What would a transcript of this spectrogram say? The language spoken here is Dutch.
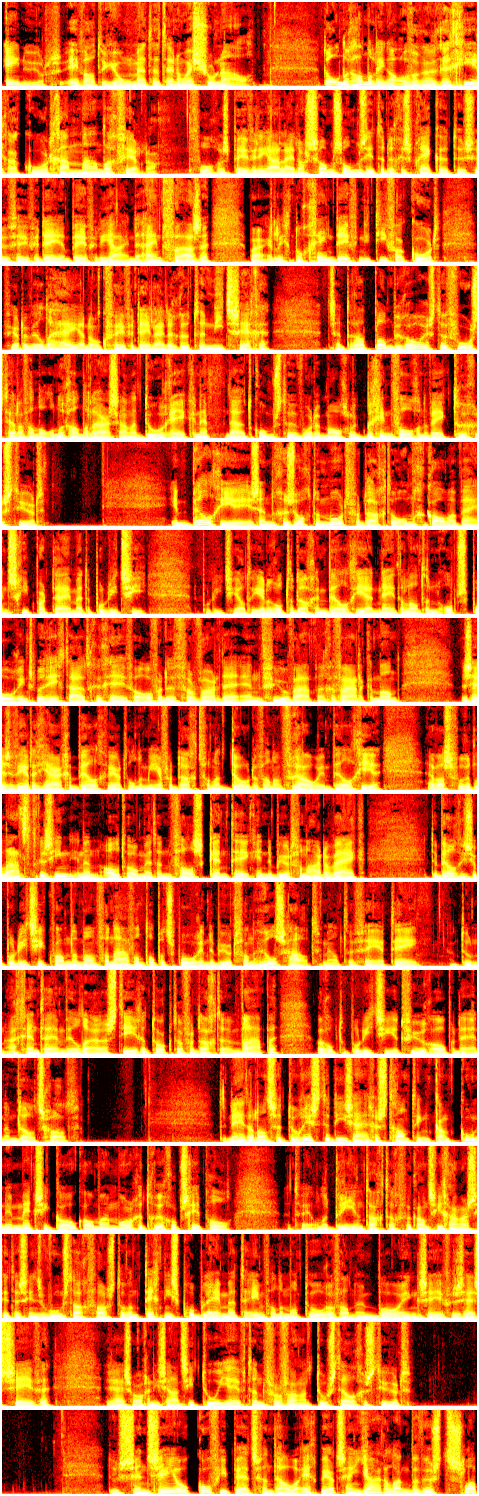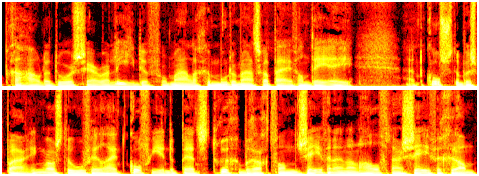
1 uur, Ewout de Jong met het NOS-journaal. De onderhandelingen over een regeerakkoord gaan maandag verder. Volgens PvdA-leider Samsom zitten de gesprekken tussen VVD en PvdA in de eindfase. Maar er ligt nog geen definitief akkoord. Verder wilde hij en ook VVD-leider Rutte niets zeggen. Het Centraal Planbureau is de voorstellen van de onderhandelaars aan het doorrekenen. De uitkomsten worden mogelijk begin volgende week teruggestuurd. In België is een gezochte moordverdachte omgekomen bij een schietpartij met de politie. De politie had eerder op de dag in België en Nederland een opsporingsbericht uitgegeven over de verwarde en vuurwapengevaarlijke man. De 46-jarige Belg werd onder meer verdacht van het doden van een vrouw in België. Hij was voor het laatst gezien in een auto met een vals kenteken in de buurt van Harderwijk. De Belgische politie kwam de man vanavond op het spoor in de buurt van Hulshout, meldt de VRT. Toen agenten hem wilden arresteren trok de verdachte een wapen... waarop de politie het vuur opende en hem doodschoot. De Nederlandse toeristen die zijn gestrand in Cancún in Mexico... komen morgen terug op Schiphol. De 283 vakantiegangers zitten sinds woensdag vast... door een technisch probleem met een van de motoren van hun Boeing 767. Reisorganisatie TUI heeft een vervangend toestel gestuurd. De Senseo koffiepads van Douwe Egberts zijn jarenlang bewust slap gehouden door Sarah Lee, de voormalige moedermaatschappij van DE. Uit kostenbesparing was de hoeveelheid koffie in de pads teruggebracht van 7,5 naar 7 gram.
